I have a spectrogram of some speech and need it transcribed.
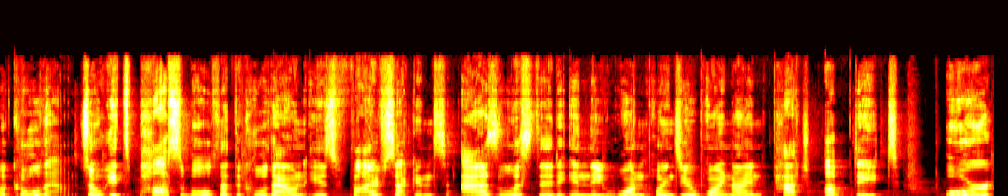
a cooldown. So it's possible that the cooldown is five seconds as listed in the 1.0.9 patch update or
